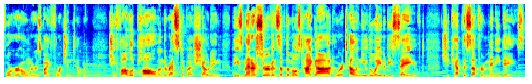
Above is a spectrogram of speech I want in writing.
for her owners by fortune telling. She followed Paul and the rest of us, shouting, These men are servants of the Most High God, who are telling you the way to be saved. She kept this up for many days.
